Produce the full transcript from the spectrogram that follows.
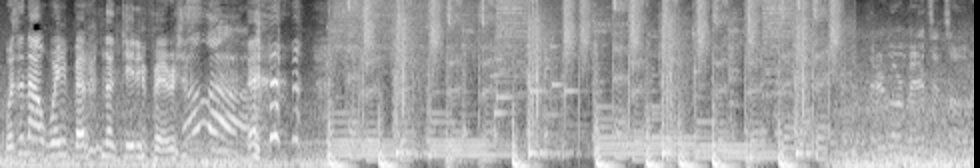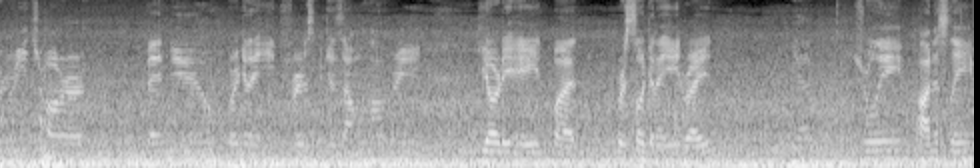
it. Wasn't that way better than Katy Perry's? Hello. He already ate, but we're still gonna eat, right? Yeah. Truly, honestly,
